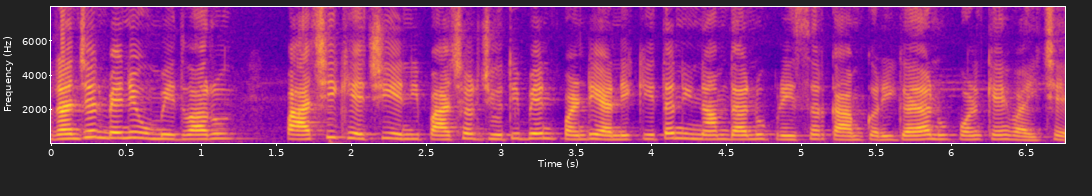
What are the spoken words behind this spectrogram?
રંજનબેને ઉમેદવારો પાછી ખેંચી એની પાછળ જ્યોતિબેન પંડે અને કેતન ઇનામદારનું પ્રેશર કામ કરી ગયાનું પણ કહેવાય છે.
